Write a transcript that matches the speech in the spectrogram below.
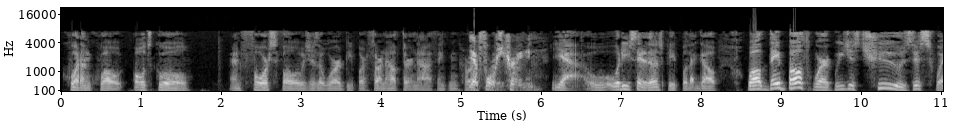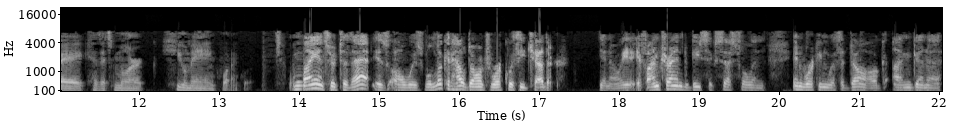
quote unquote old school and forceful, which is a word people are throwing out there now, I think incorrectly. Yeah, force training. Yeah. What do you say to those people that go, well, they both work. We just choose this way because it's more humane, quote unquote? Well, my answer to that is always, well, look at how dogs work with each other. You know, if I'm trying to be successful in, in working with a dog, I'm going to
